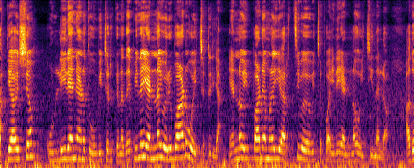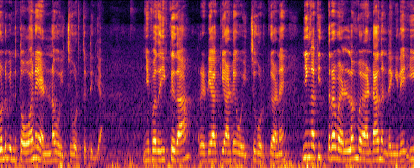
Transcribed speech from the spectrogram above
അത്യാവശ്യം ഉള്ളിയിൽ തന്നെയാണ് തൂമ്പിച്ചെടുക്കുന്നത് പിന്നെ എണ്ണ ഒരുപാട് ഒഴിച്ചിട്ടില്ല. എണ്ണ ഒഴിപ്പാട് നമ്മൾ ഇറച്ചി വേവിച്ചപ്പോൾ അതിൽ എണ്ണ ഒഴിച്ചിരുന്നല്ലോ അതുകൊണ്ട് പിന്നെ തോനെ എണ്ണ ഒഴിച്ച് കൊടുത്തിട്ടില്ല. ഇനിയിപ്പോൾ അത് ഇക്കിതാ റെഡിയാക്കിയാണ്ട് ഒഴിച്ച് കൊടുക്കുകയാണ് നിങ്ങൾക്ക് ഇത്ര വെള്ളം വേണ്ടാന്നുണ്ടെങ്കിൽ ഈ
